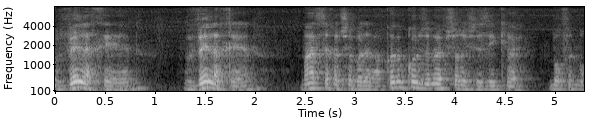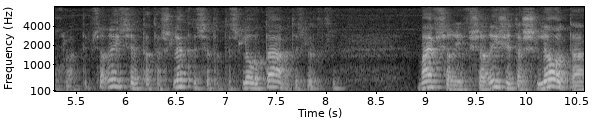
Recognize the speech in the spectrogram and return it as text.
ולכן, ולכן, מה השכל שבדבר? קודם כל זה לא אפשרי שזה יקרה באופן מוחלט. אפשרי שאתה תשלה, שאתה תשלה אותה ותשלה את עצמך. מה אפשרי? אפשרי שתשלה אותה,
